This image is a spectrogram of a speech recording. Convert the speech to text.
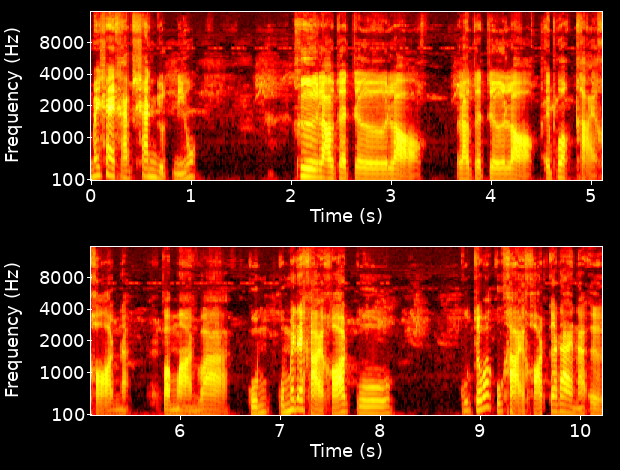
ไม่ใช่แคปชั่นหยุดนิ้ว คือเราจะเจอหลอก เราจะเจอหลอกไอ้พวกขายคอร์สน่ะ ประมาณว่ากูกูไม่ได้ขายคอร์สกูกูจะว่ากูขายคอร์สก็ได้นะเออ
